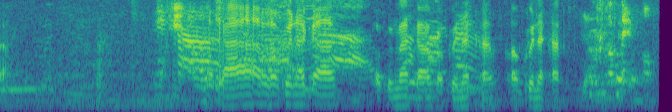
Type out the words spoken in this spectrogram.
ครับครับขอบคุณนะครับ ขอบคุณมากครับ ขอบคุณนะครับ ขอบคุณนะครับ ก็ใส่ซอฟต์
